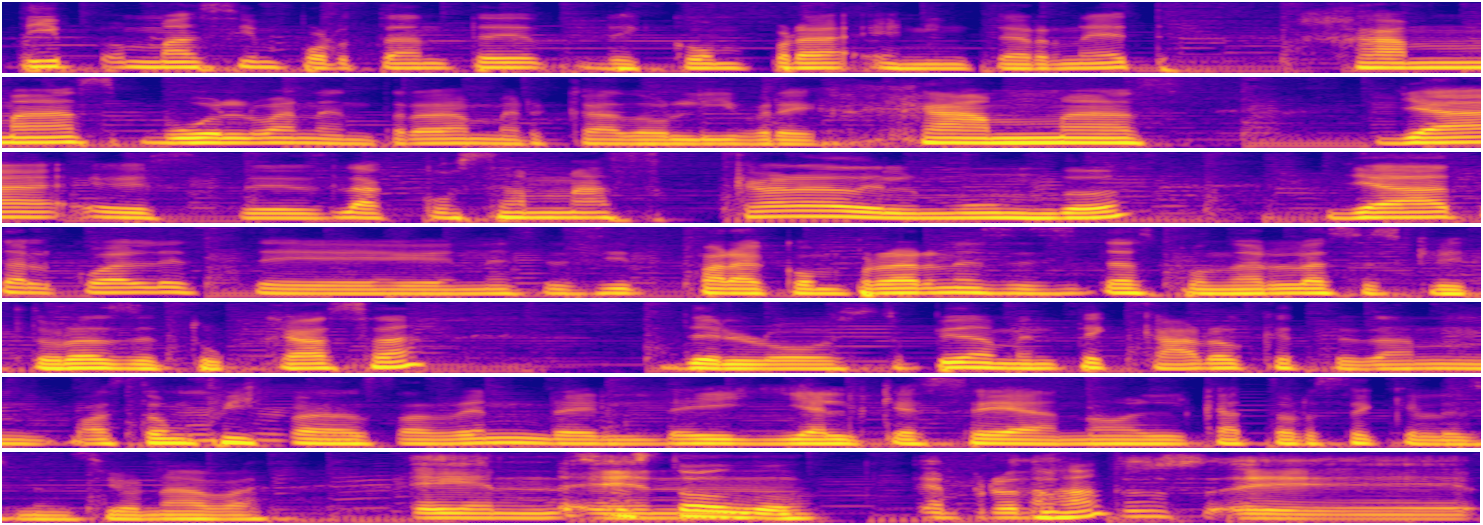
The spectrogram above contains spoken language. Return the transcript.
tip más importante de compra en internet, jamás vuelvan a entrar a Mercado Libre, jamás. Ya este es la cosa más cara del mundo. Ya tal cual este necesit para comprar necesitas poner las escrituras de tu casa de lo estúpidamente caro que te dan hasta un. FIFA, ¿saben? Del de, y el que sea, ¿no? El 14 que les mencionaba. En, Eso es en- todo. ¿En productos eh,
